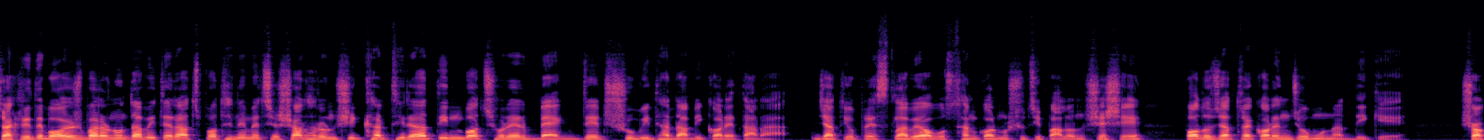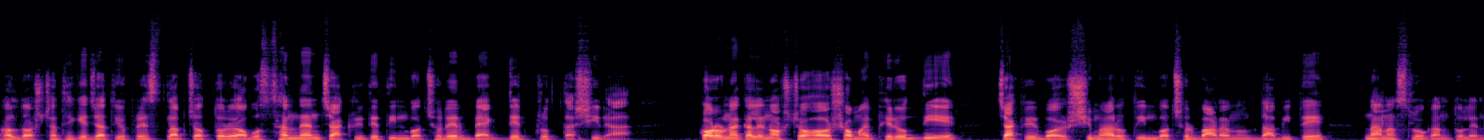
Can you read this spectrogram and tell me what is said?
চাকরিতে বয়স বাড়ানোর দাবিতে রাজপথে নেমেছে সাধারণ শিক্ষার্থীরা। তিন বছরের ব্যাকডেট সুবিধা দাবি করে তারা। জাতীয় প্রেস ক্লাবে অবস্থান কর্মসূচি পালন শেষে পদযাত্রা করেন যমুনার দিকে। সকাল দশটা থেকে জাতীয় প্রেস ক্লাব চত্বরে অবস্থান নেন চাকরিতে তিন বছরের ব্যাকডেট প্রত্যাশীরা। করোনাকালে নষ্ট হওয়া সময় ফেরত দিয়ে চাকরির বয়সসীমা আরও তিন বছর বাড়ানোর দাবিতে নানা স্লোগান তোলেন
